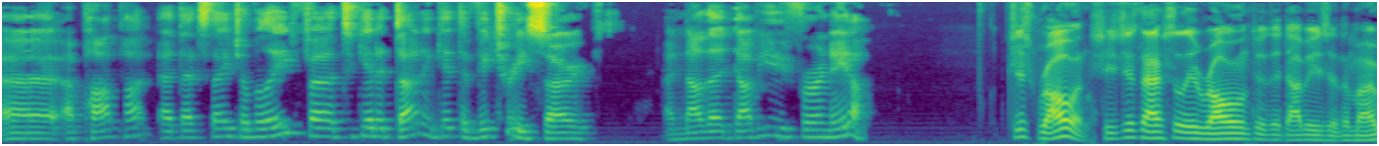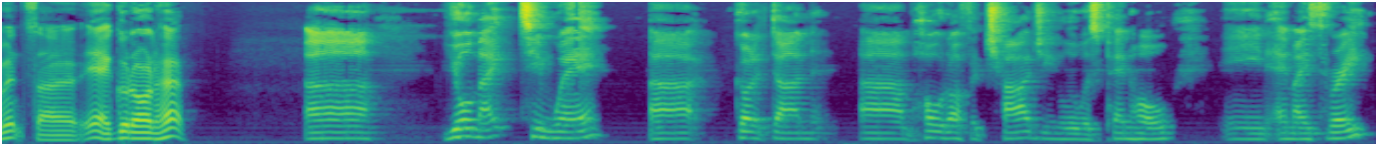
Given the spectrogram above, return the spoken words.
uh, a par putt at that stage, I believe, uh, to get it done and get the victory. So another W for Anita. Just rolling. She's just absolutely rolling through the W's at the moment. So yeah, good on her. Uh, your mate Tim Ware uh, got it done. Um, hold off a charging Lewis Penhall in MA3.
